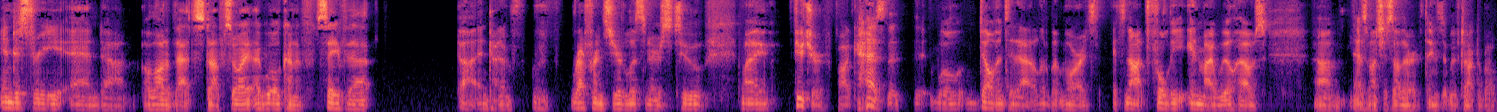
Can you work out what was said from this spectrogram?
industry and uh, a lot of that stuff. So I, I will kind of save that uh, and kind of reference your listeners to my future podcast that, that, will delve into that a little bit more. It's it's not fully in my wheelhouse um, as much as other things that we've talked about.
